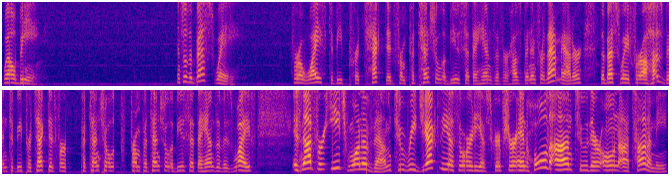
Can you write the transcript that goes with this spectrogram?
well being. And so, the best way for a wife to be protected from potential abuse at the hands of her husband, and for that matter, the best way for a husband to be protected for potential, from potential abuse at the hands of his wife, is not for each one of them to reject the authority of Scripture and hold on to their own autonomy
